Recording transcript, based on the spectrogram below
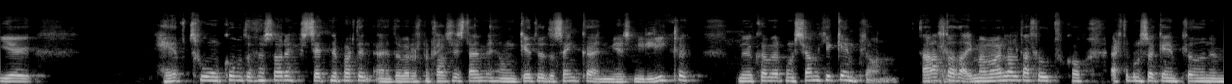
Ég hef trú að hún komið á þess ári, setnipartin en þetta verður svona klassist dæmi, hún getur þetta senka en mér finnst mér líkleg með að hvað við erum búin að sjá mikið hann það er alltaf það, ég maður mæla alltaf út hvað, ertu búin að sjá hann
